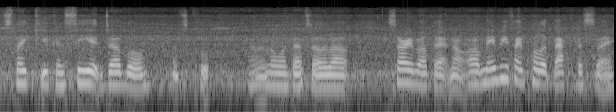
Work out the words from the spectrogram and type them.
It's like you can see it double. That's cool. I don't know what that's all about. Sorry about that. No. Oh, maybe if I pull it back this way.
